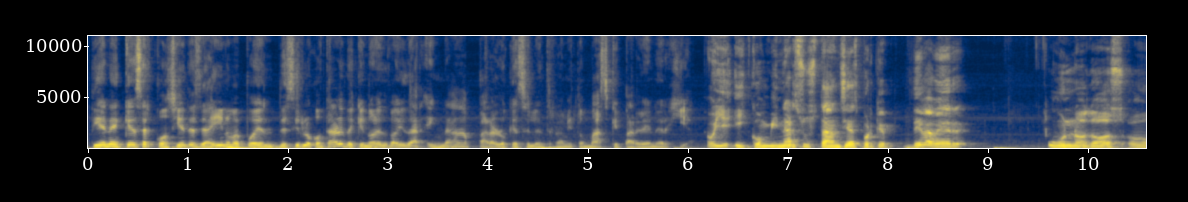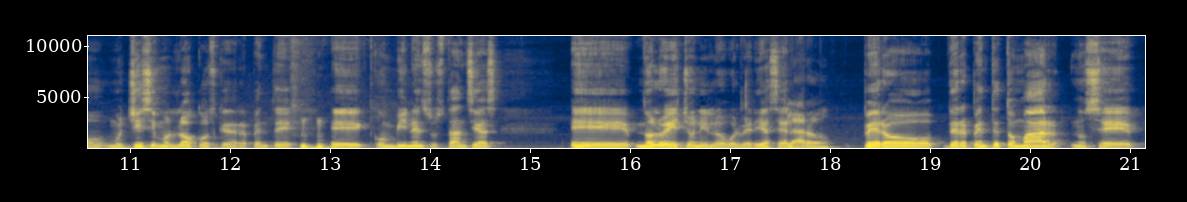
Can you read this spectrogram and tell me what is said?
tienen que ser conscientes de ahí, no me pueden decir lo contrario, de que no les va a ayudar en nada para lo que es el entrenamiento más que para la energía. Oye, y combinar sustancias, porque debe haber uno, dos o muchísimos locos que de repente eh, combinen sustancias. Eh, no lo he hecho ni lo volvería a hacer. Claro. Pero de repente tomar, no sé,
